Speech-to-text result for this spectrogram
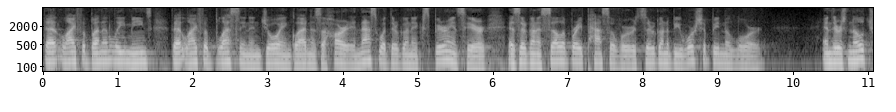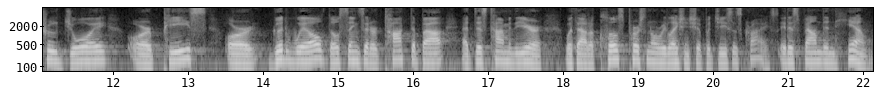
That life abundantly means that life of blessing and joy and gladness of heart. And that's what they're going to experience here as they're going to celebrate Passover. As they're going to be worshiping the Lord and there's no true joy or peace or goodwill, those things that are talked about at this time of the year, without a close personal relationship with Jesus Christ. It is found in Him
